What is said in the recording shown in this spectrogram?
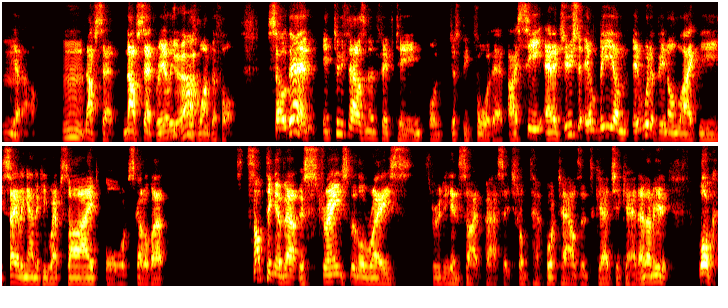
Mm. you know Mm. enough said, enough said. Really, it was wonderful. So then, in 2015, or just before that, I see, and it's usually it'll be on. It would have been on like the Sailing Anarchy website or Scuttlebutt. Something about this strange little race through the Inside Passage from Port Townsend to Ketchikan, and I mean, look,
